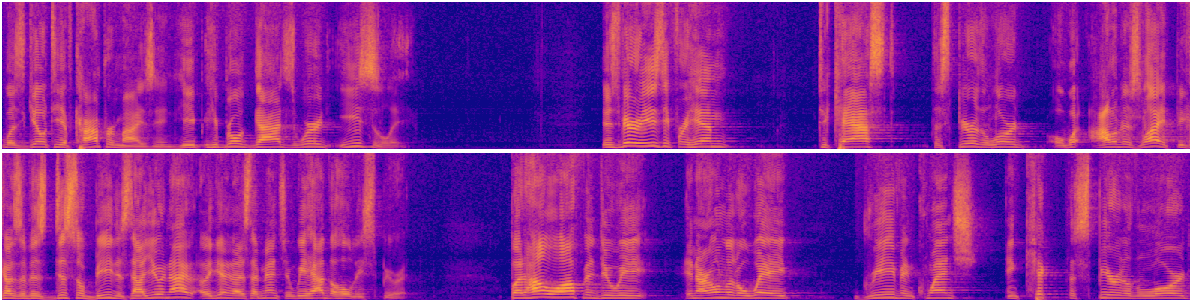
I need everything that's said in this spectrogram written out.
was guilty of compromising. He, he broke God's word easily. It was very easy for him to cast the Spirit of the Lord out of his life because of his disobedience. Now, you and I, again, as I mentioned, we have the Holy Spirit. But how often do we, in our own little way, grieve and quench and kick the Spirit of the Lord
